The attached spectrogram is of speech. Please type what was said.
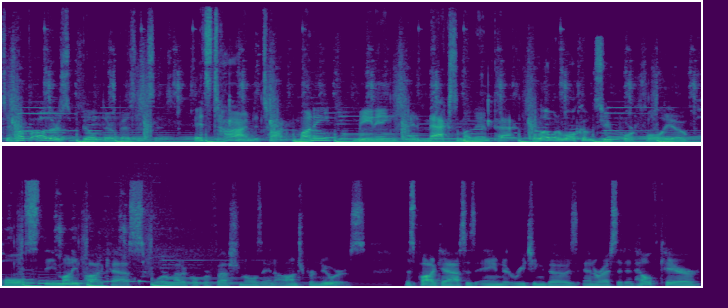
to help others build their businesses. It's time to talk money, meaning, and maximum impact. Hello, and welcome to Portfolio Pulse the money podcast for medical professionals and entrepreneurs. This podcast is aimed at reaching those interested in healthcare,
